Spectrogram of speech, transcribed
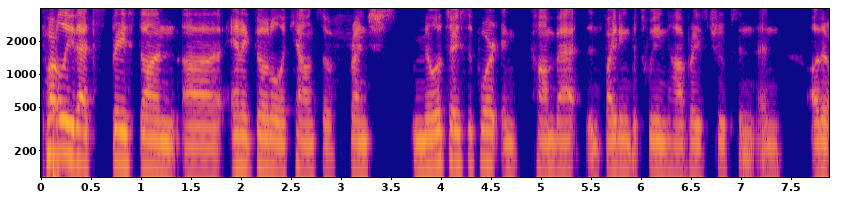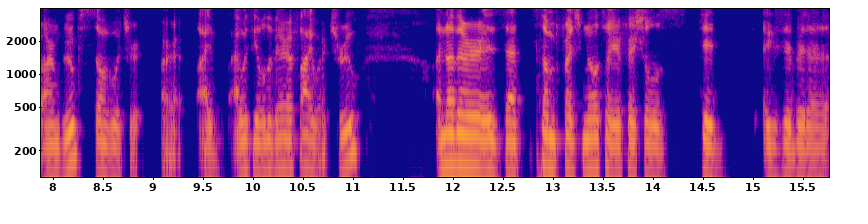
Partly that's based on uh, anecdotal accounts of French military support in combat and fighting between Habré's troops and, and other armed groups, some of which are, are I, I was able to verify were true. Another is that some French military officials did exhibit a,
